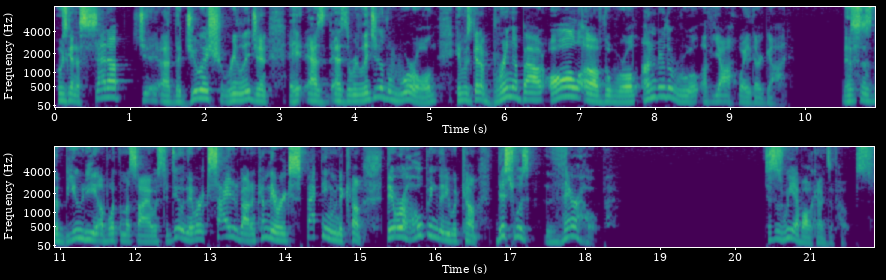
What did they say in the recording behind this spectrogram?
who's going to set up uh, the Jewish religion eh, as, as the religion of the world. It was going to bring about all of the world under the rule of Yahweh their God. This is the beauty of what the Messiah was to do. And they were excited about him coming. They were expecting him to come. They were hoping that he would come. This was their hope. Just as we have all kinds of hopes.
